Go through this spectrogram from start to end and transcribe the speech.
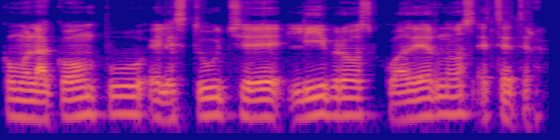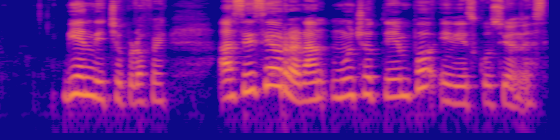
como la compu, el estuche, libros, cuadernos, etc. Bien dicho, profe. Así se ahorrarán mucho tiempo y discusiones.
